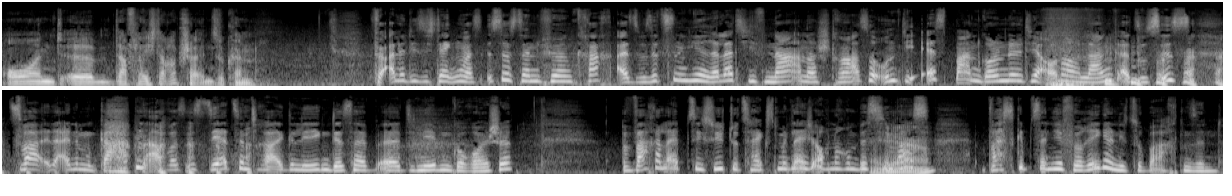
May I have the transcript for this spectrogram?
und äh, da vielleicht auch abschalten zu können. Für alle, die sich denken, was ist das denn für ein Krach? Also wir sitzen hier relativ nah an der Straße und die S-Bahn gondelt hier auch noch lang. Also es ist zwar in einem Garten, aber es ist sehr zentral gelegen, deshalb äh, die Nebengeräusche. Wache Leipzig Süd, du zeigst mir gleich auch noch ein bisschen ja. was. Was gibt's denn hier für Regeln, die zu beachten sind?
